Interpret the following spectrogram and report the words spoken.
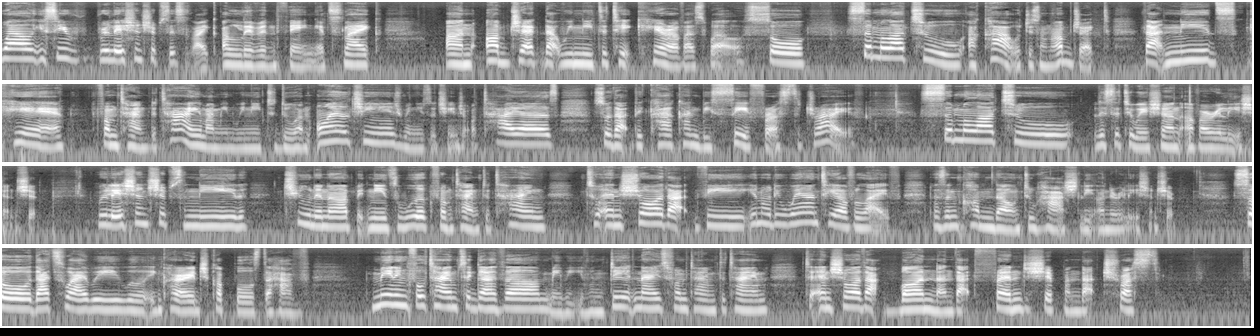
Well, you see, relationships is like a living thing, it's like an object that we need to take care of as well. So, similar to a car, which is an object that needs care from time to time. I mean, we need to do an oil change, we need to change our tires so that the car can be safe for us to drive. Similar to the situation of a relationship. Relationships need tuning up, it needs work from time to time to ensure that the you know the wear and tear of life doesn't come down too harshly on the relationship. So that's why we will encourage couples to have meaningful time together, maybe even date nights from time to time to ensure that bond and that friendship and that trust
